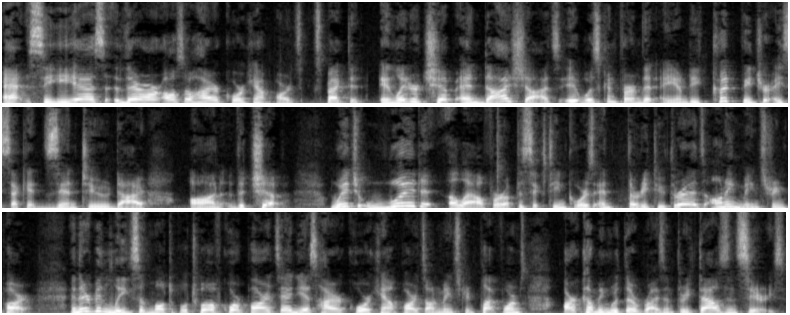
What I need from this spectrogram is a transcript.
at CES, there are also higher core count parts expected. In later chip and die shots, it was confirmed that AMD could feature a second Zen 2 die on the chip which would allow for up to 16 cores and 32 threads on a mainstream part. And there have been leaks of multiple 12 core parts, and yes, higher core count parts on mainstream platforms are coming with the Ryzen 3000 series.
